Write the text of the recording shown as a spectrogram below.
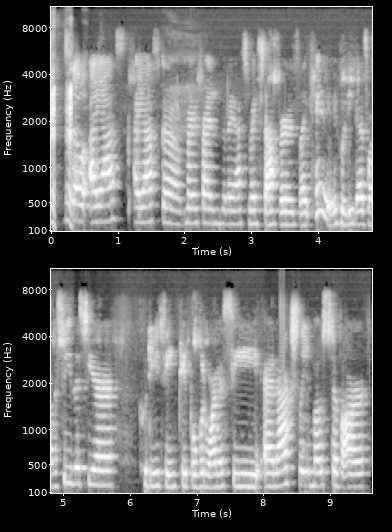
so I ask I ask uh, my friends and I ask my staffers like, hey, who do you guys want to see this year? Who do you think people would want to see? And actually, most of our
